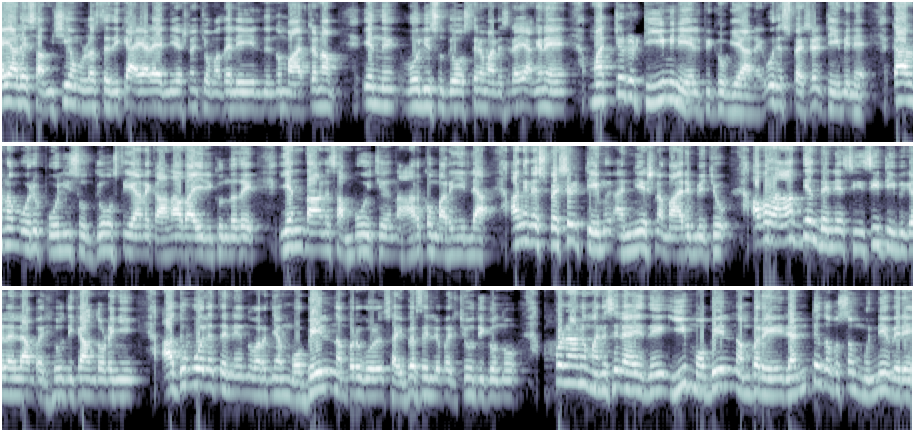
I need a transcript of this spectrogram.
അയാളെ സംശയമുള്ള സ്ഥിതിക്ക് അയാളെ അന്വേഷണ ചുമതലയിൽ നിന്നും മാറ്റണം എന്ന് പോലീസ് ഉദ്യോഗസ്ഥന് മനസ്സിലായി. അങ്ങനെ മറ്റൊരു ടീമിനെ ഏൽപ്പിക്കുകയാണ്. ഒരു സ്പെഷ്യൽ ടീമിനെ. കാരണം ഒരു പോലീസ് ഉദ്യോഗസ്ഥയാണ് കാണാതായിരിക്കുന്നത്. എന്താണ് സംഭവിച്ചതെന്ന് ആർക്കും അറിയില്ല. അങ്ങനെ സ്പെഷ്യൽ ടീം അന്വേഷണം ആരംഭിച്ചു. അവർ ആദ്യം തന്നെ സി സി ടി വികളെല്ലാം പരിശോധിക്കാൻ തുടങ്ങി. അതുപോലെ തന്നെ എന്ന് പറഞ്ഞ മൊബൈൽ നമ്പറുകൾ സൈബർ സെല്ല് പരിശോധിക്കുന്നു. അപ്പോഴാണ് മനസ്സിലായത് ഈ മൊബൈൽ നമ്പർ രണ്ട് ദിവസം മുന്നേ വരെ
